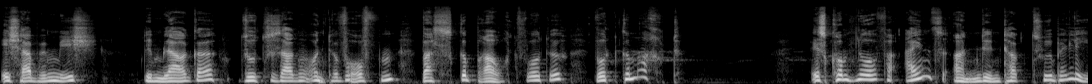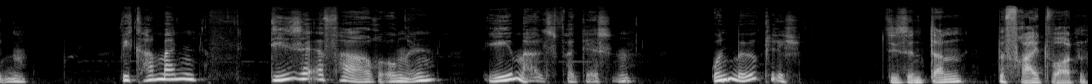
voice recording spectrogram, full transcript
ich habe mich dem Lager sozusagen unterworfen, was gebraucht wurde, wird gemacht. Es kommt nur auf eins an, den Tag zu überleben. Wie kann man diese Erfahrungen jemals vergessen? Unmöglich. Sie sind dann befreit worden.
